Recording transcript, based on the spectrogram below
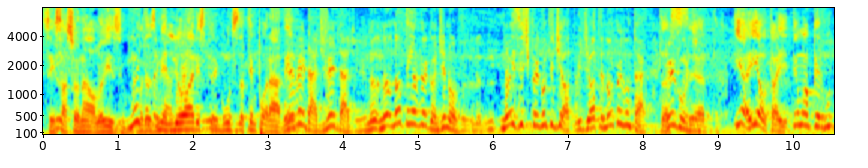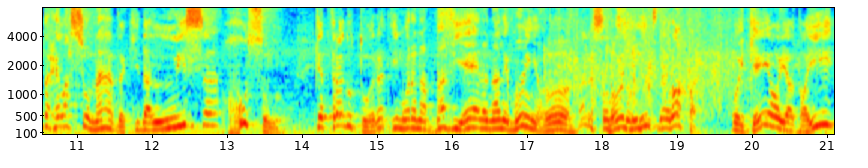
Sensacional. Uma Muito das obrigado. melhores perguntas da temporada, hein? É verdade, verdade. Não, não, não tenha vergonha. De novo, não existe pergunta idiota. O idiota é não perguntar. Tá Pergunte. certo. E aí, Altair, tem uma pergunta relacionada aqui da Lissa Russolo, que é tradutora e mora na Baviera, na Alemanha. Oh, Olha longe, hein? ouvintes na Europa. Oi, quem? Oi, Altair.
